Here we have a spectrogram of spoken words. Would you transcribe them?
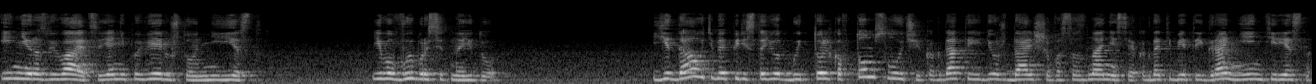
и не развивается, я не поверю, что он не ест. его выбросит на еду. Еда у тебя перестает быть только в том случае, когда ты идешь дальше в осознание себя, когда тебе эта игра неинтересна.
